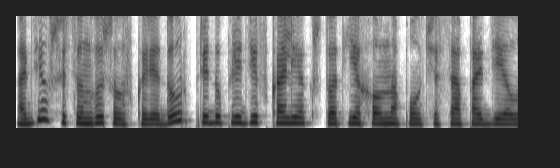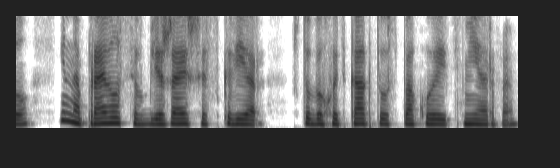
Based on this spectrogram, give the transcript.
Одевшись, он вышел в коридор, предупредив коллег, что отъехал на полчаса по делу, и направился в ближайший сквер, чтобы хоть как-то успокоить нервы.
